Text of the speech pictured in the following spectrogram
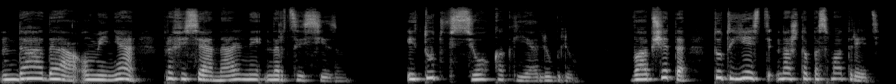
Да-да, у меня профессиональный нарциссизм. И тут все, как я люблю. Вообще-то, тут есть на что посмотреть.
